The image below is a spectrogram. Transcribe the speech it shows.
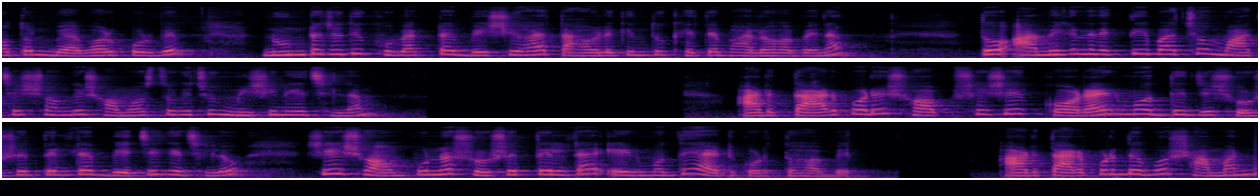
মতন ব্যবহার করবে। নুনটা যদি খুব একটা বেশি হয়, তাহলে কিন্তু খেতে ভালো হবে না। তো আমি এখানে দেখতেই পাচ্ছ, মাছের সঙ্গে সমস্ত কিছু মিশিয়ে নিয়েছিলাম। আর তারপরে সবশেষে কড়াইয়ের মধ্যে যে সর্ষের তেলটা বেঁচে গেছিল, সেই সম্পূর্ণ সর্ষের তেলটা এর মধ্যে অ্যাড করতে হবে। আর তারপর দেবো সামান্য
